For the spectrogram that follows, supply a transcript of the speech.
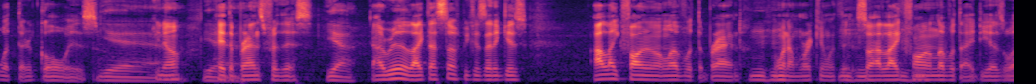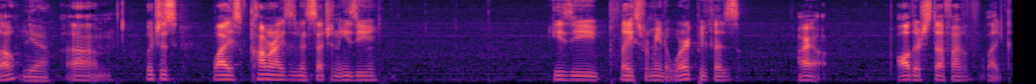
what their goal is. Yeah. You know, Yeah. hey, the brand's for this. Yeah. I really like that stuff because then it gives, I like falling in love with the brand Mhm. when I'm working with it. Mhm. So I like Mhm. falling in love with the idea as well, Yeah. um, which is why Comrags has been such an easy, easy place for me to work because I, all their stuff I've like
